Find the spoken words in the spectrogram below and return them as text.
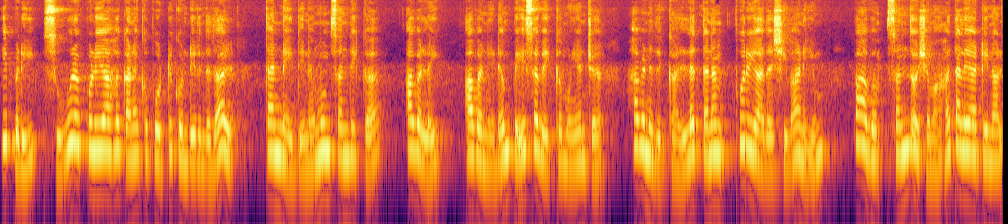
இப்படி சூரப்புலியாக கணக்கு போட்டு கொண்டிருந்ததால் தன்னை தினமும் சந்திக்க அவளை அவனிடம் பேச வைக்க முயன்ற அவனது கள்ளத்தனம் புரியாத சிவானியும் பாவம் சந்தோஷமாக தலையாட்டினாள்.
